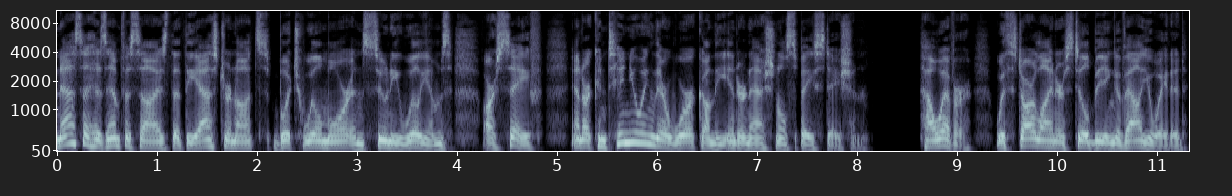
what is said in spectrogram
NASA has emphasized that the astronauts, Butch Wilmore and Suni Williams, are safe and are continuing their work on the International Space Station. However, with Starliner still being evaluated,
